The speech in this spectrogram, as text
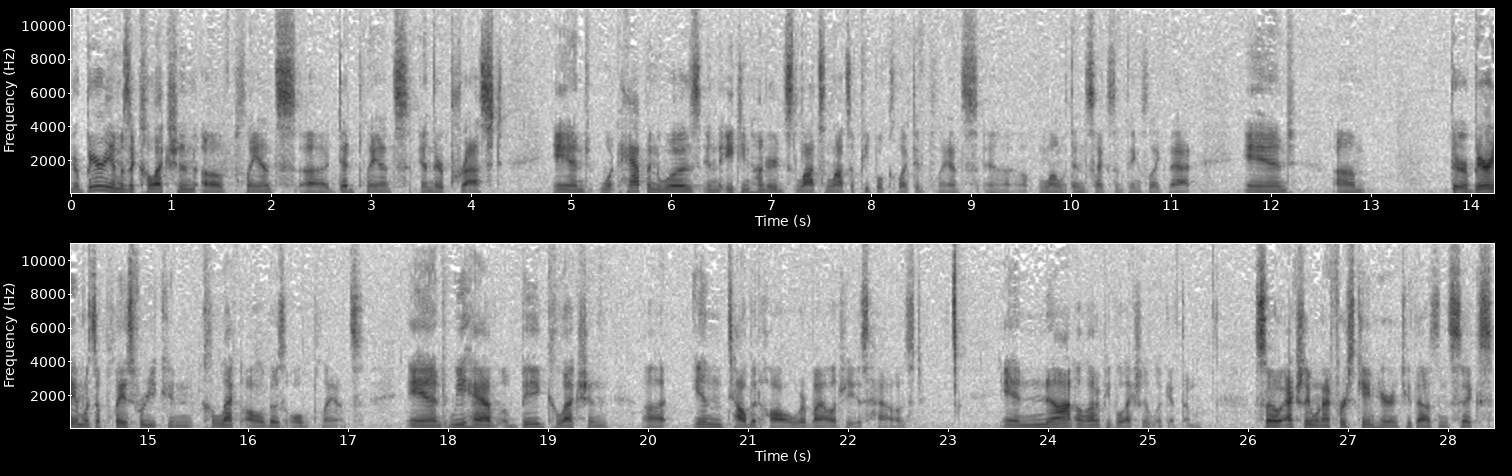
herbarium is a collection of plants, uh, dead plants, and they're pressed. And what happened was in the 1800s, lots and lots of people collected plants uh, along with insects and things like that. And um, the herbarium was a place where you can collect all of those old plants. And we have a big collection uh, in Talbot Hall where biology is housed. And not a lot of people actually look at them. So actually when I first came here in 2006,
